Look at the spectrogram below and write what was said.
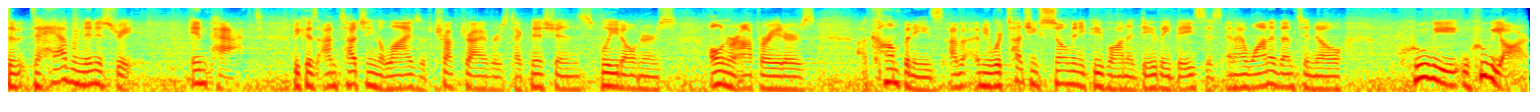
to, to have a ministry impact, because I'm touching the lives of truck drivers, technicians, fleet owners, owner operators, uh, companies. I, I mean, we're touching so many people on a daily basis, and I wanted them to know who we who we are.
